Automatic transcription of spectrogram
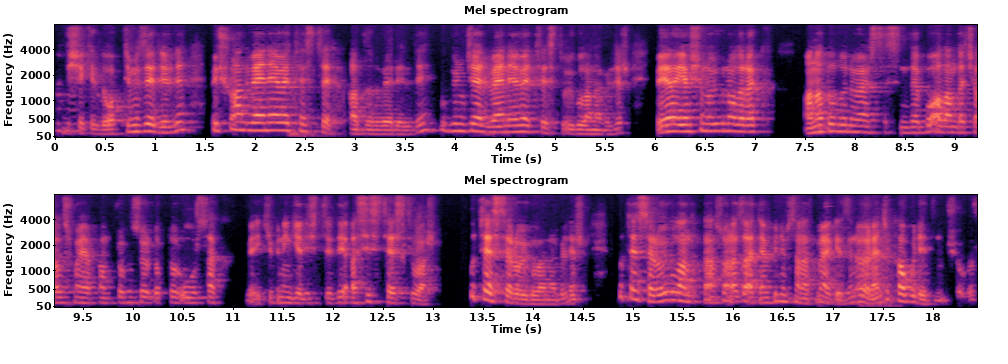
bir şekilde optimize edildi ve şu an VNV testi adı verildi. Bu güncel VNV testi uygulanabilir. Veya yaşın uygun olarak Anadolu Üniversitesi'nde bu alanda çalışma yapan Profesör Doktor Uğursak ve ekibinin geliştirdiği ASIS testi var. Bu testler uygulanabilir. Bu testler uygulandıktan sonra zaten Bilim Sanat Merkezi'ne öğrenci kabul edilmiş olur.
